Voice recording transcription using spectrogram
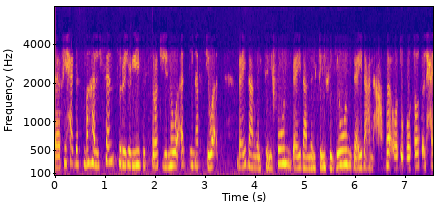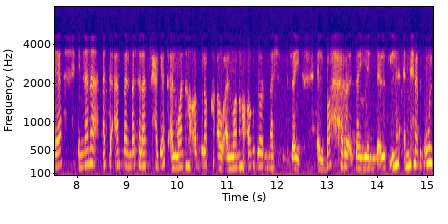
ال في حاجة اسمها ال sensory relief strategy اللي هو أدي نفسي وقت بعيد عن التليفون بعيد عن التلفزيون بعيد عن اعباء وضغوطات الحياة إن أنا أتأمل مثلا في حاجات ألوانها أزرق أو ألوانها أخضر زي البحر زي إن إحنا بنقول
